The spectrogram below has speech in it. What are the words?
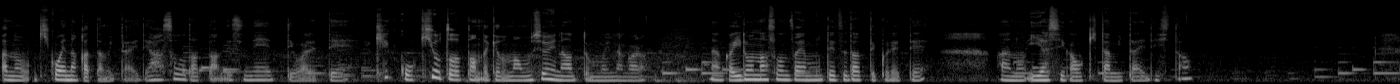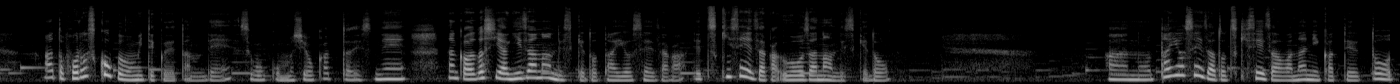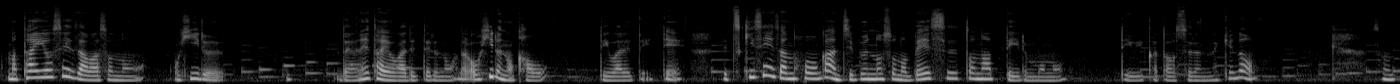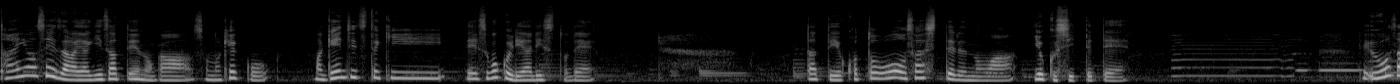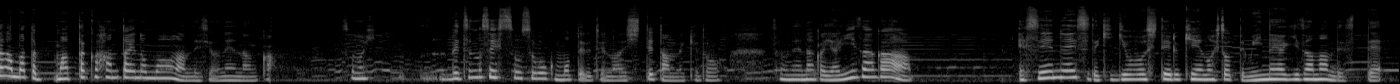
あの聞こえなかったみたいで「あそうだったんですね」って言われて結構大きい音だったんだけどな面白いなって思いながらなんかいろんな存在も手伝ってくれてあの癒しが起きたみたいでした。あとホロスコープも見てくれたのですごく面白かったですね。なんか私ヤギ座なんですけど太陽星座が。で月星座が魚座なんですけどあの太陽星座と月星座は何かっていうと、まあ、太陽星座はそのお昼だよね太陽が出てるのだからお昼の顔って言われていてで月星座の方が自分のそのベースとなっているものっていう言い方をするんだけどその太陽星座がヤギ座っていうのがその結構、まあ、現実的ですごくリアリストでだっていうことを指してるのはよく知ってて。で魚座がまた全く反対のものなんですよねなんか。その別の性質をすごく持ってるっていうのは知ってたんだけどそのねなんかヤギ座が SNS で起業してる系の人ってみんなヤギ座なんですって。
